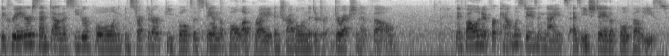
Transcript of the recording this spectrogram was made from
The Creator sent down a cedar pole and instructed our people to stand the pole upright and travel in the di direction it fell. They followed it for countless days and nights as each day the pole fell east.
